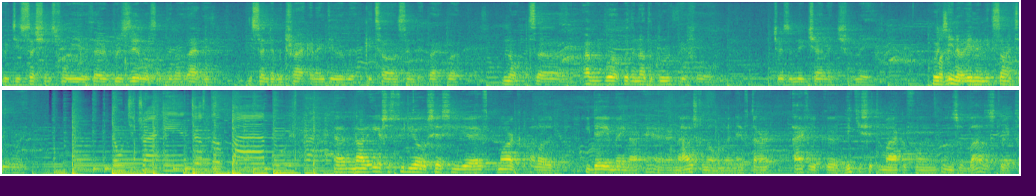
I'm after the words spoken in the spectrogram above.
who do sessions for you. If they're in Brazil or something like that, you send them a track and they do a bit of guitar, send it back. But not, I haven't worked with another group before, which was a new challenge for me. Which, you know, in an exciting way. Don't you try and justify uh, na de eerste studiosessie uh, heeft Mark alle ideeën mee naar, uh, naar huis genomen en heeft daar eigenlijk liedjes zitten maken van onze basistracks.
